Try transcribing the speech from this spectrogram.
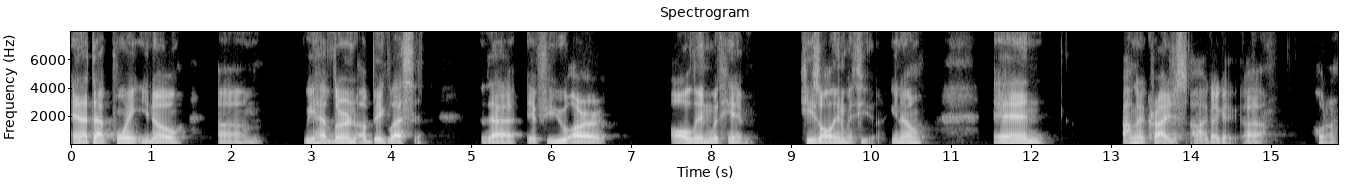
And at that point, you know, um, we had learned a big lesson that if you are all in with Him, He's all in with you, you know? And I'm to cry. Just, oh, I got to get, uh, hold on.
